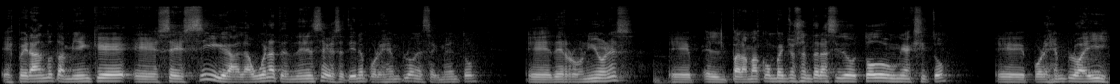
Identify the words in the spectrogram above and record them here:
esperando también que eh, se siga la buena tendencia que se tiene, por ejemplo, en el segmento eh, de reuniones. el Panamá Convention Center ha sido todo un éxito. por ejemplo, ahí,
